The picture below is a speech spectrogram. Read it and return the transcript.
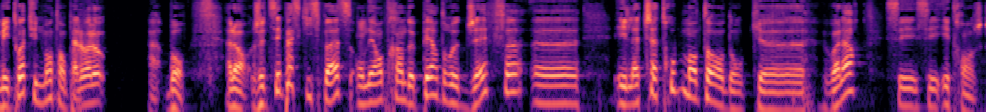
Mais toi, tu ne m'entends pas. Allô, allô? Ah bon. Alors, je ne sais pas ce qui se passe. On est en train de perdre Jeff euh, et la chatroom m'entend. Donc euh, voilà, c'est c'est étrange.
